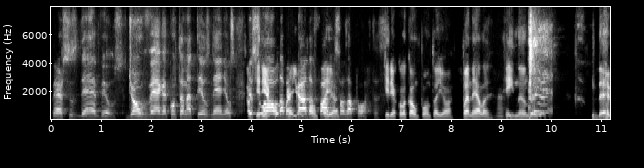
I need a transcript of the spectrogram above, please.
versus Devils. John Vega contra Matheus Daniels. Só Pessoal da um bancada, ponto falem aí, suas apostas. Queria colocar um ponto aí, ó. Panela, Ah. reinando aí. Deve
